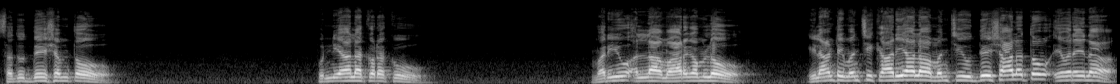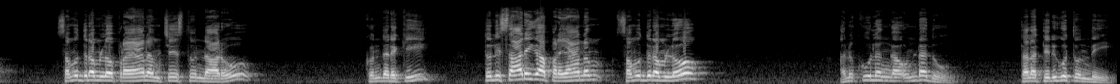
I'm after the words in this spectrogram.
సదుద్దేశంతో పుణ్యాల కొరకు మరియు అల్లా మార్గంలో ఇలాంటి మంచి కార్యాల మంచి ఉద్దేశాలతో ఎవరైనా సముద్రంలో ప్రయాణం చేస్తున్నారు కొందరికి తొలిసారిగా ప్రయాణం సముద్రంలో అనుకూలంగా ఉండదు. తల తిరుగుతుంది.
